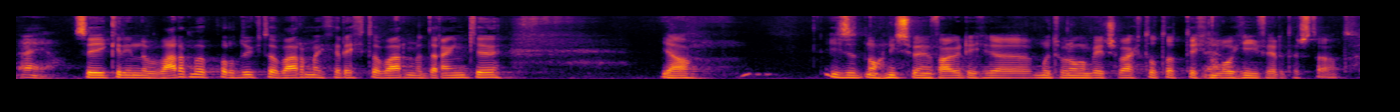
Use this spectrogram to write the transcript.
Ah, ja. Zeker in de warme producten, warme gerechten, warme dranken. Ja, is het nog niet zo eenvoudig. Uh, moeten we nog een beetje wachten tot de technologie ja. verder staat.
